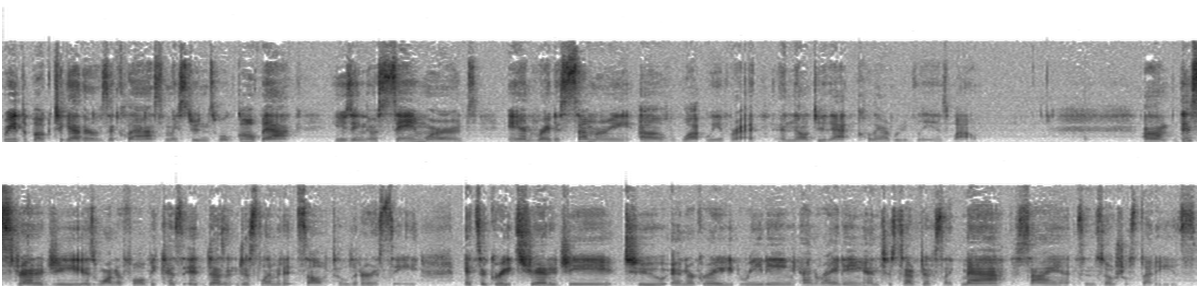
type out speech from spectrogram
read the book together as a class, my students will go back using those same words and write a summary of what we have read. And they'll do that collaboratively as well. Um, this strategy is wonderful because it doesn't just limit itself to literacy. It's a great strategy to integrate reading and writing into subjects like math, science, and social studies.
